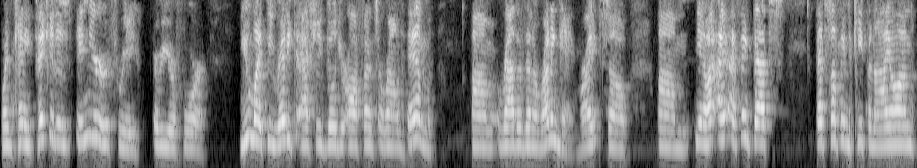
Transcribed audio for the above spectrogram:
when Kenny Pickett is in year three or year four, you might be ready to actually build your offense around him um, rather than a running game, right? So, um, you know, I, I think that's that's something to keep an eye on.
